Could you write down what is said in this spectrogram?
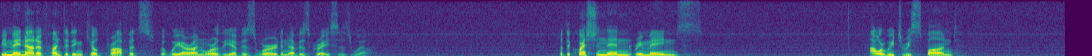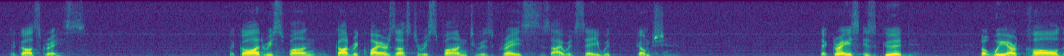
We may not have hunted and killed prophets, but we are unworthy of his word and of his grace as well. But the question then remains how are we to respond to God's grace? That God respond God requires us to respond to his grace, as I would say, with gumption. That grace is good but we are called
